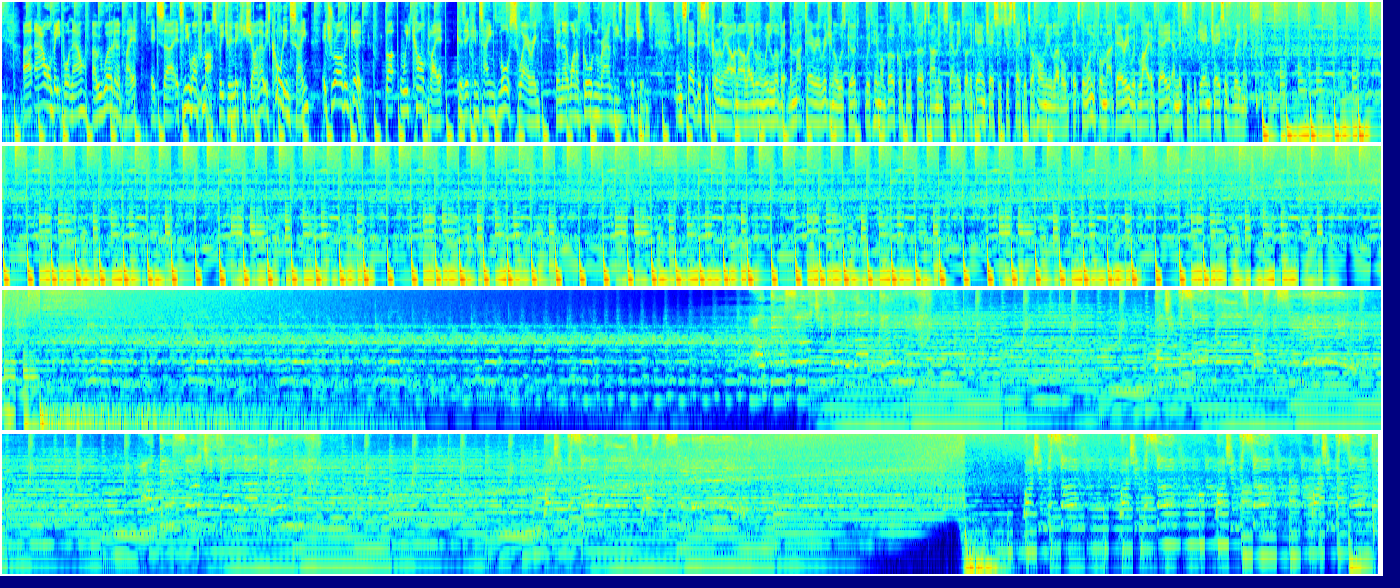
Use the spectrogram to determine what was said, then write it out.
Uh, out on Beatport now. Uh, we were going to play it. It's uh, it's a new one from us featuring Mickey Shiloh. It's called Insane. It's rather good, but we can't play it because it contains more swearing than uh, one of Gordon Ramsay's kitchens. Instead, this is currently out on our label and we love it. The Matt Darey original was good, with him on vocal for the first time, incidentally, but the Game Chasers just take it to a whole new level. It's the wonderful Matt Darey with Light of Day, and this is the Game Chasers remix. Watching the sunrise sun, watching the sun, watching the sun, watching the sun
